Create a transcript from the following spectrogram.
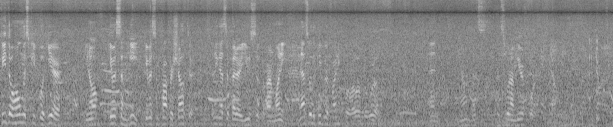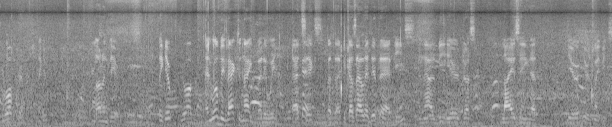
feed the homeless people here, you know, give us some heat, give us some proper shelter. I think that's a better use of our money. And that's what the people are fighting for all over the world. And, you know, that's that's what I'm here for, you know. Thank you. You're welcome very much. Thank you. Loud and clear. Thank you. You're welcome. And we'll be back tonight, by the way, at Okay. six. But uh, because I did a piece, and I'll be here just live saying that here, here's my piece.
